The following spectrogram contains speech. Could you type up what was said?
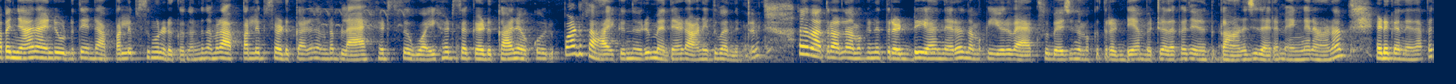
അപ്പം ഞാൻ അതിന്റെ കൂട്ടത്തിൽ എന്റെ അപ്പർ ലിപ്സും കൂടെ എടുക്കുന്നുണ്ട്. നമ്മുടെ അപ്പർ ലിപ്സ് എടുക്കാനും നമ്മുടെ ബ്ലാക്ക് ഹെഡ്സ് വൈറ്റ് ഹെഡ്സ് ഒക്കെ എടുക്കാനും ഒക്കെ ഒരുപാട് സഹായിക്കുന്ന ഒരു മെത്തേഡാണ് ഇത് വന്നിട്ട്. അത് മാത്രമല്ല നമുക്കിനി ത്രെഡ് ചെയ്യാൻ നേരം നമുക്ക് ഈ ഒരു വാക്സ് ഉപയോഗിച്ച് നമുക്ക് ത്രെഡ് ചെയ്യാൻ പറ്റും. അതൊക്കെ ഞാൻ കാണിച്ചു തരാം എങ്ങനെയാണ് എടുക്കുന്നത്. അപ്പോൾ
